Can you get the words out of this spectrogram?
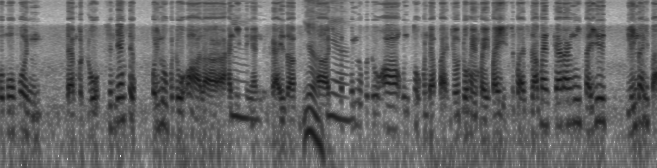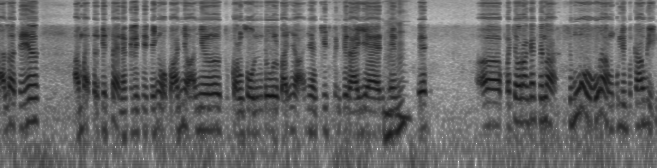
memohon dan berdoa, sentiasa perlu berdoa lah Hanif Hmm. dengan Kak Aizah. Ya. Uh. Kita perlu berdoa untuk mendapat jodoh yang baik-baik. Sebab zaman sekarang ni saya, lillahi ta'ala saya amat terkesan lah bila saya tengok banyaknya tukang sondol, banyaknya kes penceraian. Mhm. And, and uh, macam orang kata lah, semua orang boleh berkahwin.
